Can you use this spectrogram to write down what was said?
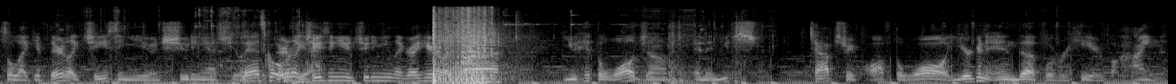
so like if they're like chasing you and shooting at you like Let's if go they're like here. chasing you and shooting you like right here like ah, you hit the wall jump and then you tap strafe off the wall, you're gonna end up over here behind them.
